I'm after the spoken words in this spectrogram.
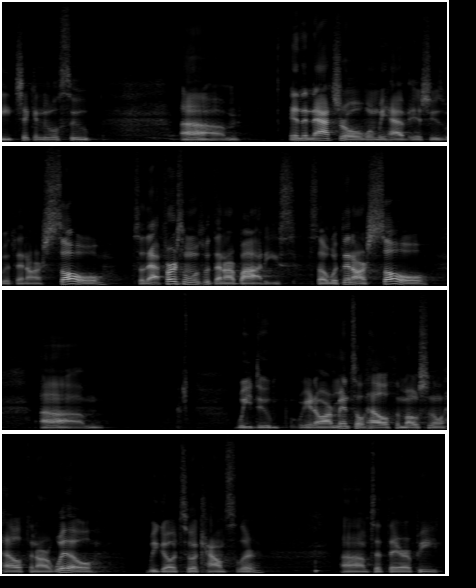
Eat chicken noodle soup. Um, in the natural, when we have issues within our soul, so that first one was within our bodies. So within our soul, um, we do, you know, our mental health, emotional health, and our will. We go to a counselor um, to therapy.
